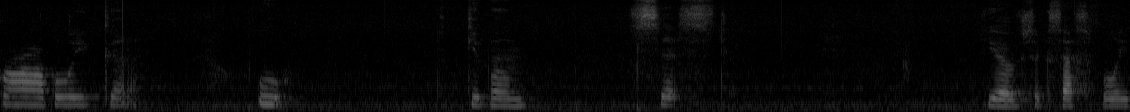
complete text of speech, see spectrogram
probably gonna, ooh, give them cyst. You have successfully,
